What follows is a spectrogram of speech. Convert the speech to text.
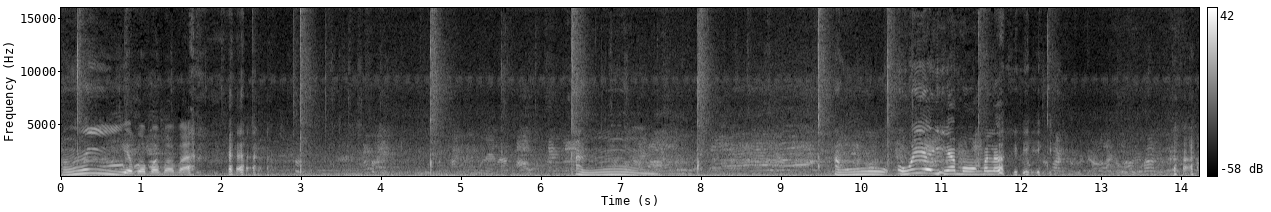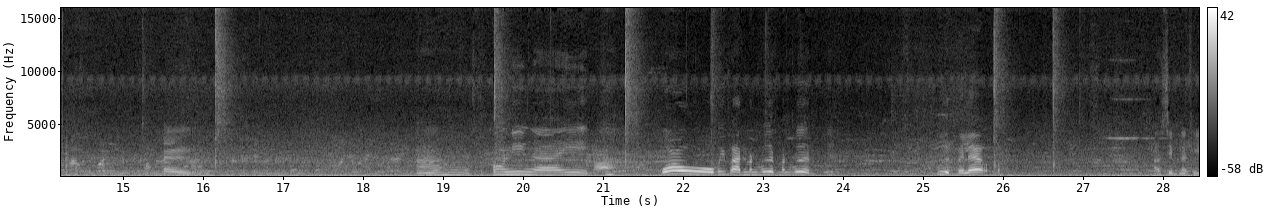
เฮ้ยบ้าบ้าบ้าบ้า อืมเอาอุ้ยไอเฮียมองมาเลย เออเอาเอนี่ไง ว้าวพี่พันมันวืดมันวืดวืดไปแล้ว เอาสิบนาที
